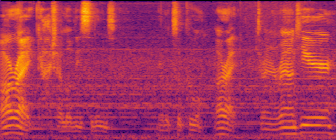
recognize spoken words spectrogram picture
Alright. Gosh, I love these saloons. They look so cool. Alright. Turning around here.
